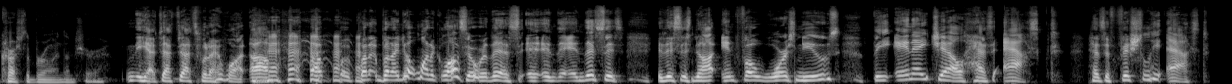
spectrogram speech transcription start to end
crush the Bruins. I'm sure. Yeah, that's that's what I want. Um, uh, but, but but I don't want to gloss over this, and, and this is this is not Infowars news. The NHL has asked, has officially asked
